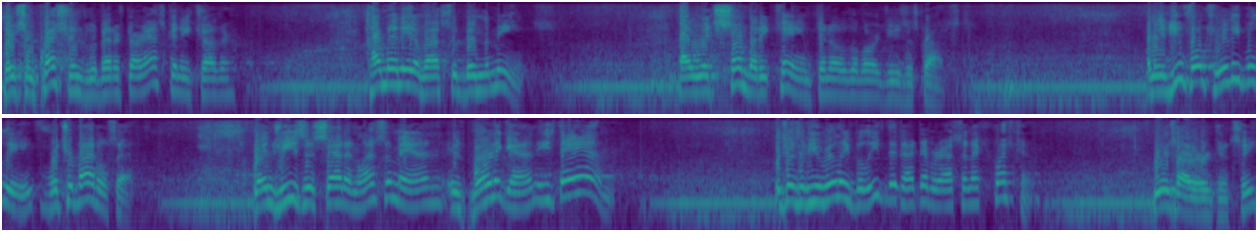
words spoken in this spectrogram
There's some questions we better start asking each other. How many of us have been the means by which somebody came to know the Lord Jesus Christ? I mean, do you folks really believe what your Bible said? When Jesus said, unless a man is born again, he's damned. Because if you really believed it, I'd never ask the next question. Where's our urgency?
